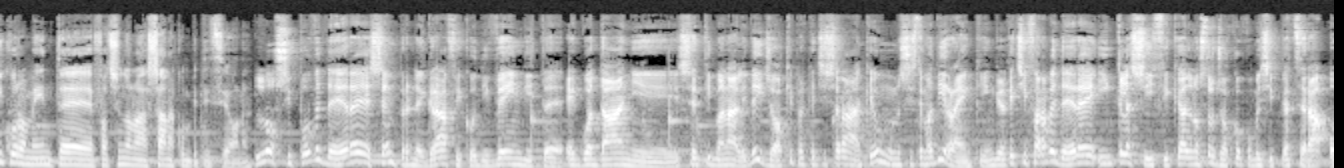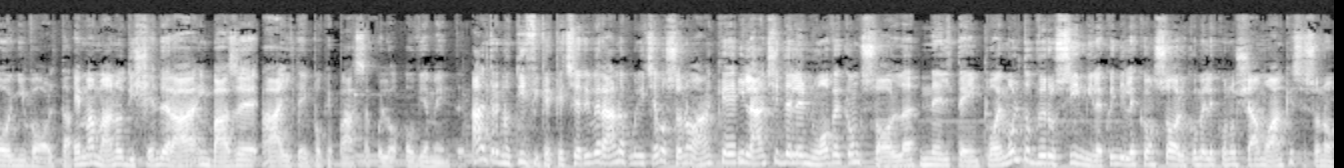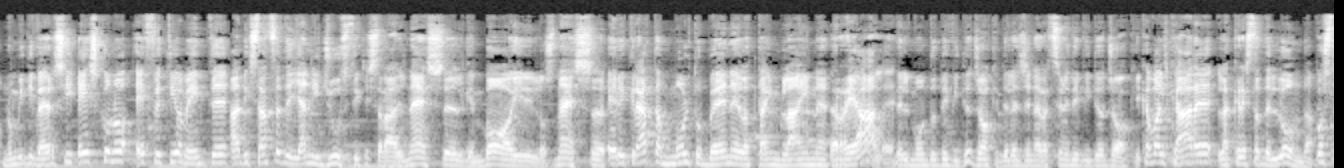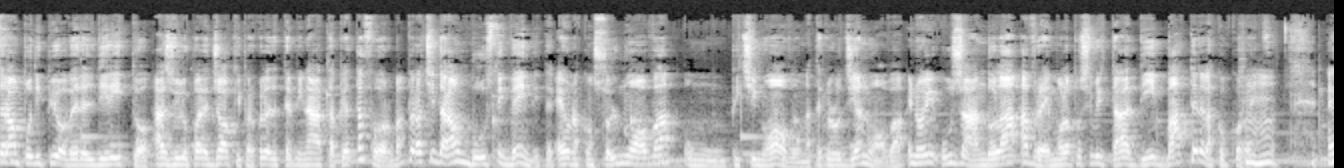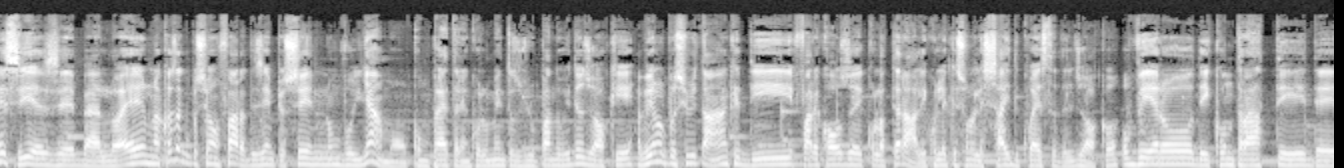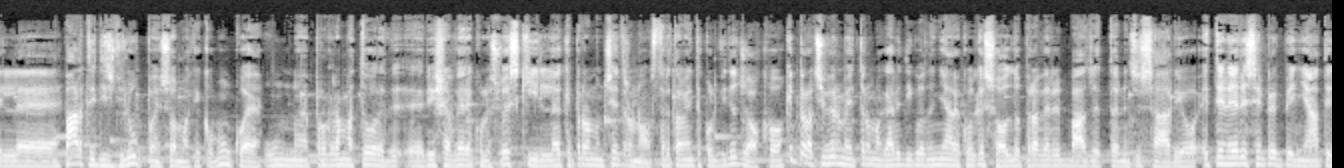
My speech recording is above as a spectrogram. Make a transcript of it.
sicuramente facendo una sana competizione. Lo si può vedere sempre nel grafico di vendite e guadagni settimanali dei giochi perché ci sarà anche un sistema di ranking che ci farà vedere in classifica il nostro gioco come si piazzerà ogni volta e man mano discenderà in base al tempo che passa, quello ovviamente. Altre notifiche che ci arriveranno, come dicevo, sono anche i lanci delle nuove console nel tempo. È molto verosimile, quindi le console come le conosciamo, anche se sono nomi diversi, escono effettivamente a distanza degli anni giusti. Ci sarà il NES, il Game Boy, lo SNES. È ricreata molto bene la timeline reale del mondo dei videogiochi, delle generazioni dei videogiochi. Cavalcare la cresta dell'onda. Costerà un po' di più avere il diritto a sviluppare giochi per quella determinata piattaforma, però ci darà un boost in vendite. È una console nuova, un PC nuovo, una tecnologia nuova e noi usandola avremo la possibilità di battere la concorrenza. Mm-hmm. Eh sì, eh sì, è bello. È una cosa che possiamo fare, ad esempio, se non vogliamo competere in quel momento sviluppando videogiochi, abbiamo la possibilità anche di fare cose collaterali, quelle che sono le side quest del gioco, ovvero dei contratti, delle parti di sviluppo, insomma, che comunque un programmatore eh, riesce a avere con le sue skill, che però non c'entrano strettamente col videogioco, che però ci permettono magari di guadagnare qualche soldo per avere il budget necessario e tenere sempre impegnati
